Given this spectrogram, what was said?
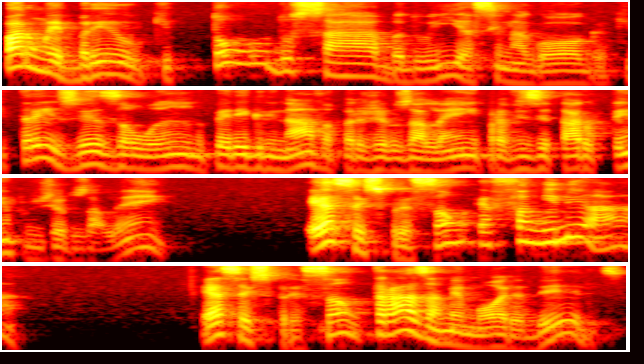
Para um hebreu que todo sábado ia à sinagoga, que três vezes ao ano peregrinava para Jerusalém para visitar o Templo de Jerusalém, essa expressão é familiar. Essa expressão traz à memória deles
